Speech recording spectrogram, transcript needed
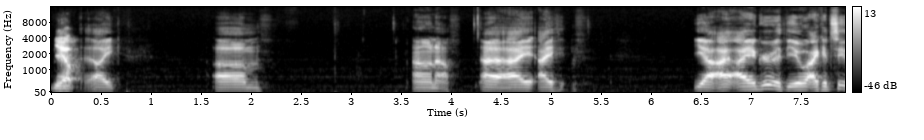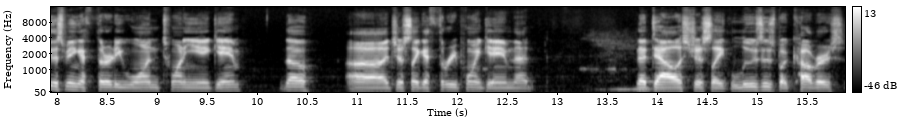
Yep. Like, um, I don't know. I, I, yeah, I, I agree with you. I could see this being a 31-28 game, though. Uh, just like a three-point game that that Dallas just like loses but covers.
